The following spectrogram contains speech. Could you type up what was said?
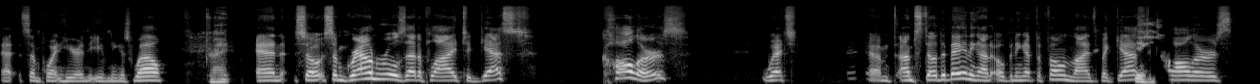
at some point here in the evening as well. Right. And so some ground rules that apply to guests, callers, which um, I'm still debating on opening up the phone lines, but guests, yeah. callers,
